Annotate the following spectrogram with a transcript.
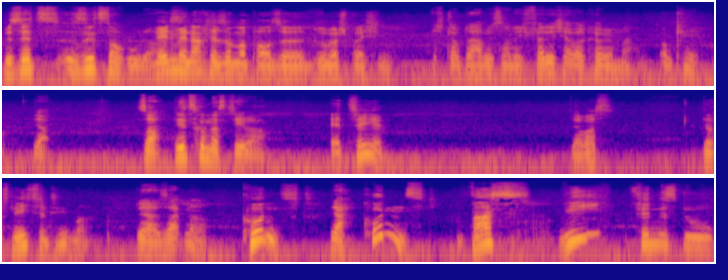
bis jetzt sieht es noch gut aus. Werden wir nach der Sommerpause drüber sprechen. Ich glaube, da habe ich es noch nicht fertig, aber können wir machen. Okay. Ja. So, jetzt kommt das Thema. Erzähl. Ja, was? Das nächste Thema. Ja, sag mal. Kunst. Ja, Kunst. Was? Wie findest du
